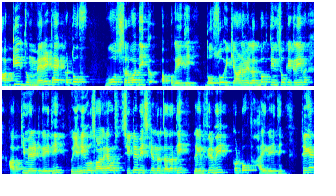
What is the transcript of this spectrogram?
आपकी जो मेरिट है कट ऑफ़ वो सर्वाधिक अप गई थी। दो सौ इक्यानवे, लगभग तीन सौ के करीब आपकी मेरिट गई थी। तो यही वो साल है और सीटें भी इसके अंदर ज़्यादा थी, लेकिन फिर भी कट ऑफ़ हाई गई थी। ठीक है?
